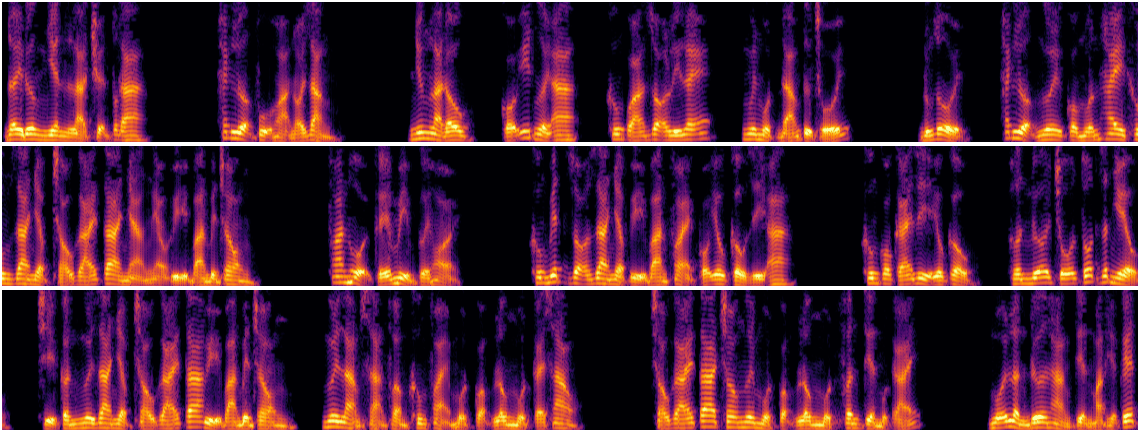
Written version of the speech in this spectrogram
Đây đương nhiên là chuyện tốt ta. Hách lượng phụ hòa nói rằng, nhưng là đâu có ít người a, không quá rõ lý lẽ, nguyên một đám từ chối. Đúng rồi, hách lượng ngươi có muốn hay không gia nhập cháu gái ta nhà nghèo ủy ban bên trong? Phan hội kế mỉm cười hỏi. Không biết rõ gia nhập ủy ban phải có yêu cầu gì a? Không có cái gì yêu cầu, hơn nữa chỗ tốt rất nhiều, chỉ cần ngươi gia nhập cháu gái ta ủy ban bên trong, ngươi làm sản phẩm không phải một cọng lông một cái sao? Cháu gái ta cho ngươi một cọng lông một phân tiền một cái. Mỗi lần đưa hàng tiền mặt hiệp kết.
